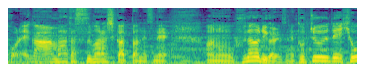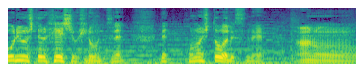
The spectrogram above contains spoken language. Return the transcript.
これがまた素晴らしかったんですね。あの、船乗りがですね、途中で漂流してる兵士を拾うんですね。で、この人はですね、あの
